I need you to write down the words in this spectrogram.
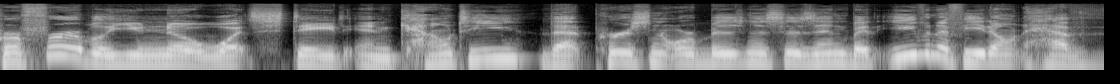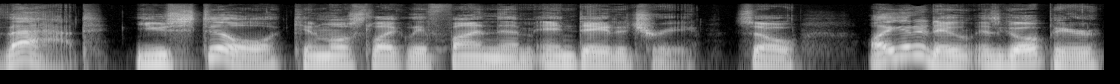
Preferably, you know what state and county that person or business is in, but even if you don't have that, you still can most likely find them in DataTree. So all you got to do is go up here.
